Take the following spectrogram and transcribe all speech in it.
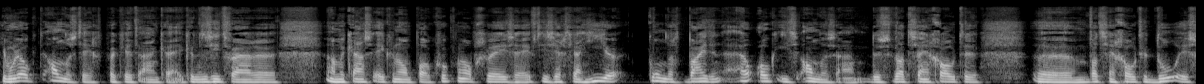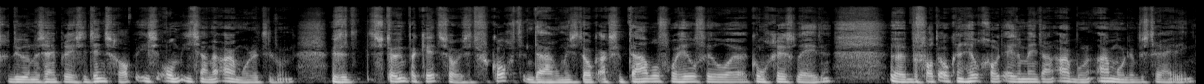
Je moet ook anders tegen het pakket aankijken. Dat is iets waar uh, Amerikaanse econoom Paul Krugman op gewezen heeft. Die zegt, ja, hier kondigt Biden ook iets anders aan. Dus wat zijn grote, uh, wat zijn grote doel is gedurende zijn presidentschap, is om iets aan de armoede te doen. Dus het steunpakket, zo is het verkocht, en daarom is het ook acceptabel voor heel veel uh, congresleden, uh, bevat ook een heel groot element aan armoede, armoedebestrijding.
